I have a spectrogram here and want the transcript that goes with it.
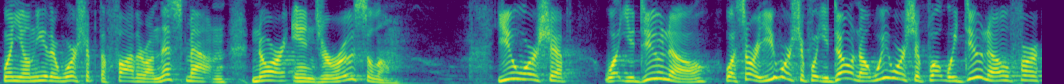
when you'll neither worship the Father on this mountain nor in Jerusalem. You worship what you do know. Well, sorry, you worship what you don't know. We worship what we do know, for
